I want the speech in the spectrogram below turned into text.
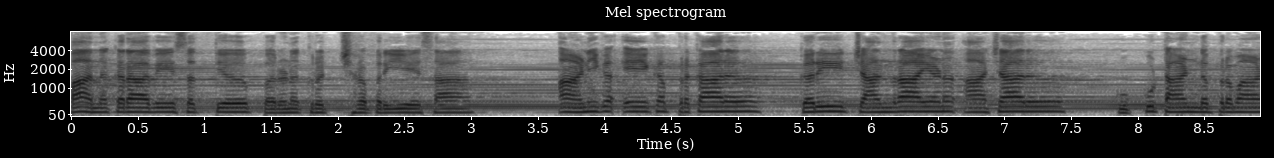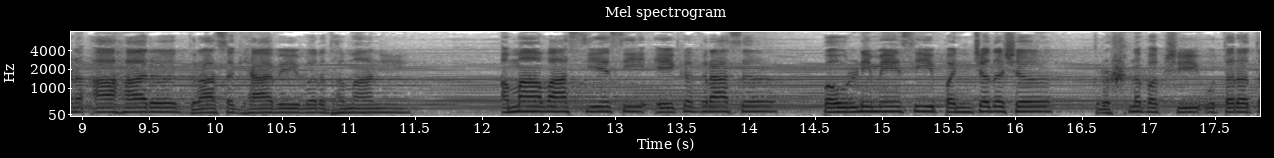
पान करावे सत्य पर्णकृच्छ्र प्रियेसा आणिक एक प्रकार करी चांद्रायण आचार कुक्कुटांड प्रमाण आहार ग्रास घ्यावे वर्धमानी। अमावास्येसी एक ग्रास पौर्णिमेसी पंचदश कृष्ण पक्षी उतरत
